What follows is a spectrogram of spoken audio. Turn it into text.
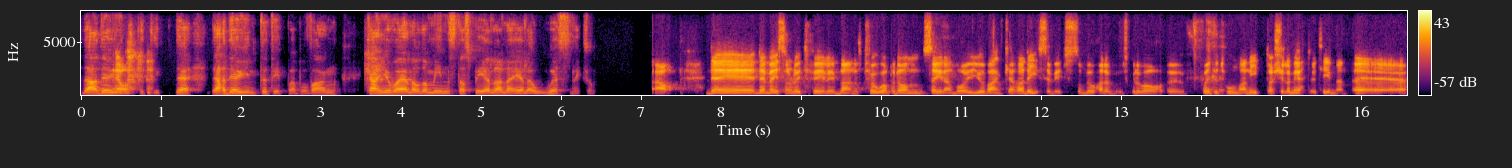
Det hade jag ju, Ja. inte, tipp, det, det hade jag inte tippat på. För han kan ju vara en av de minsta spelarna i hela OS. Liksom. Ja, det, den visar nog lite fel ibland. Tvåa på damsidan var Jovanka Radicevic som då hade, skulle vara eh, skjutit 119 kilometer i timmen. Eh,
